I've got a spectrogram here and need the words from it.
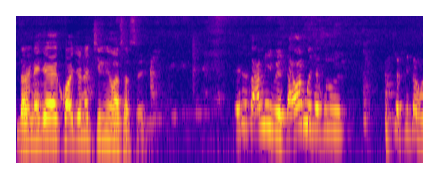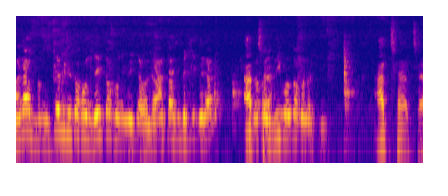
ধরেন এই জায়গায় কয়জনের চিংড়ি মাছ আছে? এটা তো দেওয়ার মধ্যে কোনো হিসাব কিতাব হয় না। টেবিলে তখন দেই তখন হিসাব হয় বেশি করে আচ্ছা। দিব তখন আর কি। আচ্ছা আচ্ছা।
